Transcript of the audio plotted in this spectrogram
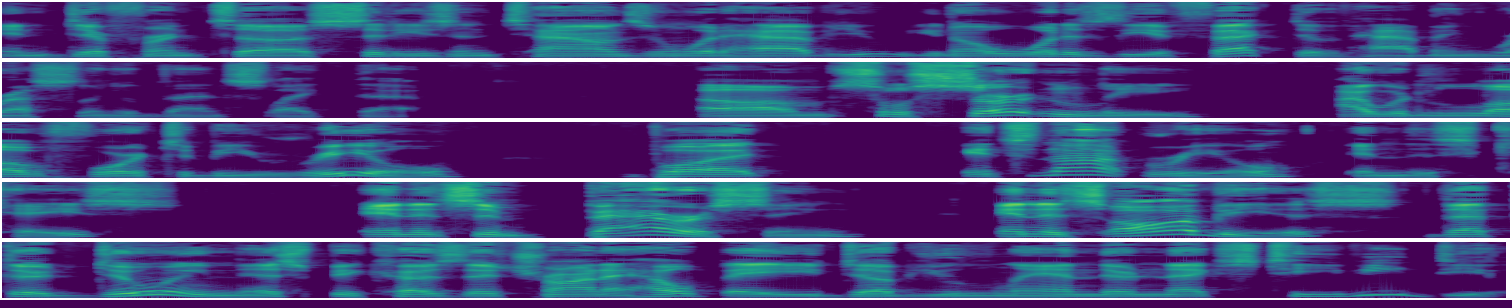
in different uh, cities and towns and what have you? You know, what is the effect of having wrestling events like that? Um, so certainly, I would love for it to be real, but it's not real in this case, and it's embarrassing and it's obvious that they're doing this because they're trying to help AEW land their next TV deal.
